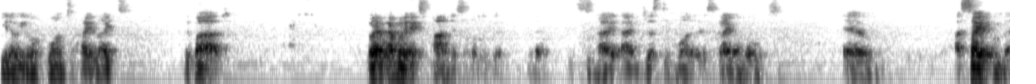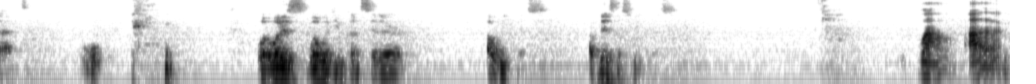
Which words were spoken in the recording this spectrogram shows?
you know, you don't want to highlight the bad. But I'm, I'm going to expand this a little bit, Mhm. I, I'm just in one of the kind modes. Um, aside from that, what, what is what would you consider a weakness, a business weakness? Well, Um,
